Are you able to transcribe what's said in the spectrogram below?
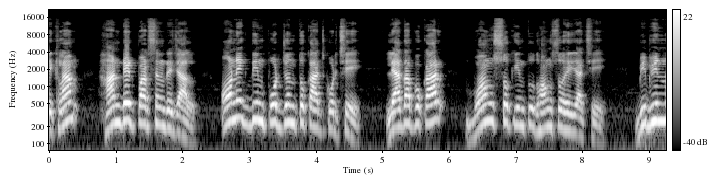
দেখলাম হান্ড্রেড পারসেন্ট রেজাল্ট অনেক দিন পর্যন্ত কাজ করছে। লেদা পোকার বংশ কিন্তু ধ্বংস হয়ে যাচ্ছে। বিভিন্ন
